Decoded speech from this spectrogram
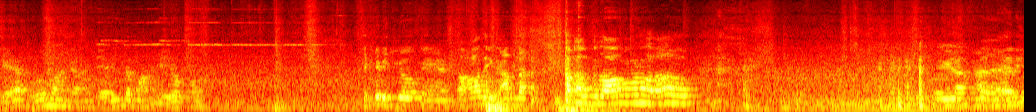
ਕਹਿ ਤੋ ਜਾਣਾ ਡੈਡੀ ਤਾਂ ਗਏ ਉਹ ਤੇਰੀ ਕੋ ਮੈਂ ਸਾਹ ਦੇ ਕਰਦਾ ਤਾਂ ਬਲੌਗ ਬਣਾਉਂਦਾ ਉਹ ਇਹੜਾ ਮੈਂ ਨਹੀਂ।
